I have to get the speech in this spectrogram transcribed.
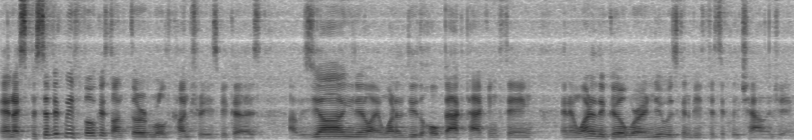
and I specifically focused on third world countries because I was young, you know, I wanted to do the whole backpacking thing, and I wanted to go where I knew it was going to be physically challenging.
